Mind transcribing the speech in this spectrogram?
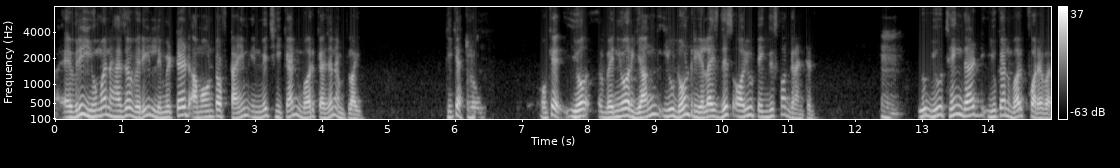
every human has a very limited amount of time in which he can work as an employee ठीक है? Okay you you when you are you you don't realize this you you take this for granted. Hmm you you think that you can work forever.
